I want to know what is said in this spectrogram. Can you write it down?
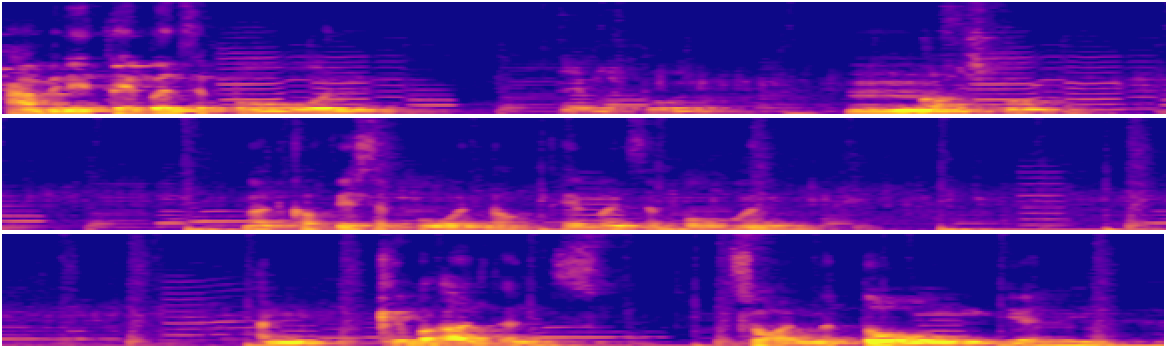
how many tablespoon Tablespoon. อืม Coffee spoon. not coffee spoon ดอก tablespoon อันคือบ่เอาอันสอนมาตรงเอียนนี่ส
